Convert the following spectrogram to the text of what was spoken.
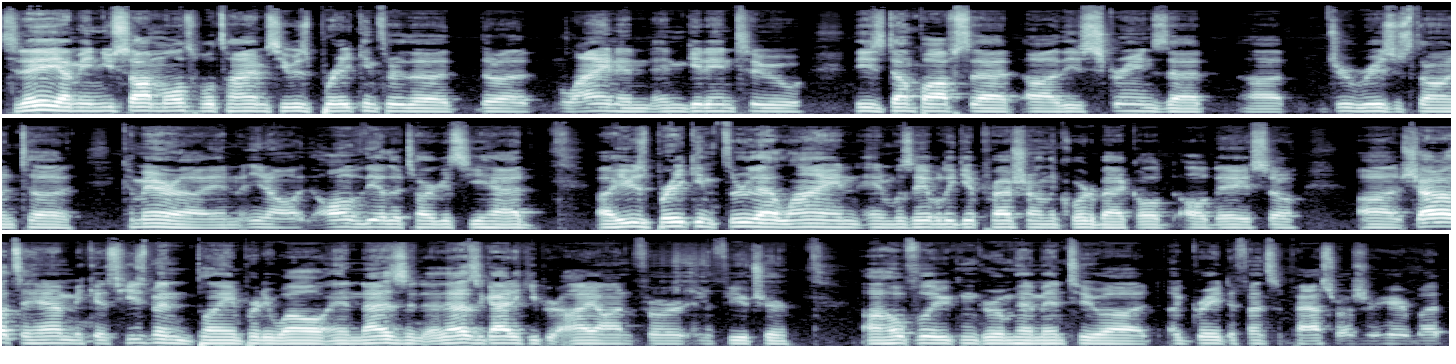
today, I mean, you saw multiple times he was breaking through the the line and, and getting to these dump offs that uh, these screens that uh, Drew Brees was throwing to Kamara and you know all of the other targets he had. Uh, he was breaking through that line and was able to get pressure on the quarterback all, all day. So uh, shout out to him because he's been playing pretty well, and that is a, that is a guy to keep your eye on for in the future. Uh, hopefully, we can groom him into a, a great defensive pass rusher here. But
